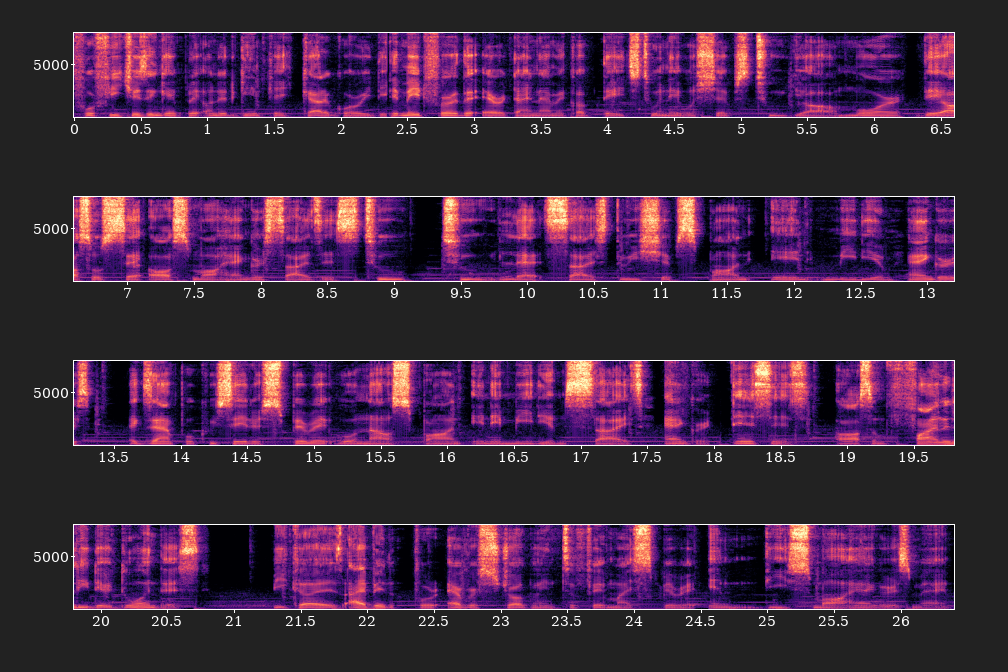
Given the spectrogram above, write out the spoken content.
for features and gameplay under the gameplay category, they made further aerodynamic updates to enable ships to yaw more. They also set all small hangar sizes to to let size 3 ships spawn in medium hangars. Example, Crusader Spirit will now spawn in a medium size hangar. This is awesome. Finally, they're doing this because I've been forever struggling to fit my spirit in these small hangars, man.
